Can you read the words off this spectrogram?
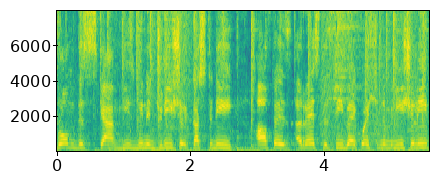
from this scam. He's been in judicial custody after his arrest. The CBI questioned him initially.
